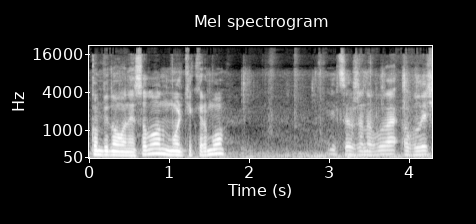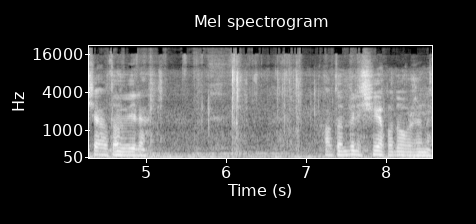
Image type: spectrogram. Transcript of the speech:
Комбінований салон, мультикермо. І це вже нове обличчя автомобіля. Автомобіль ще подовжений.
